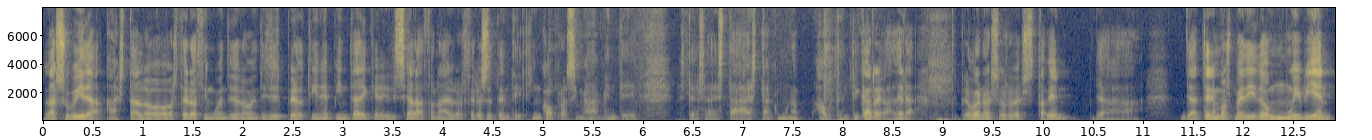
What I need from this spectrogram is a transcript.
la subida hasta los 0,5296, pero tiene pinta de querer irse a la zona de los 0,75 aproximadamente. ¿eh? Este, está, está como una auténtica regadera. Pero bueno, eso está bien. Ya, ya tenemos medido muy bien,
